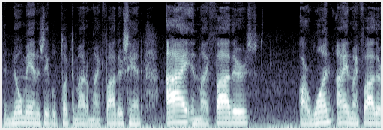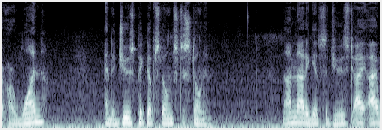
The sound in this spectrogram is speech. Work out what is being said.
and no man is able to pluck them out of my Father's hand. I and my Father's are one. I and my Father are one. And the Jews picked up stones to stone him. Now, I'm not against the Jews. I, I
